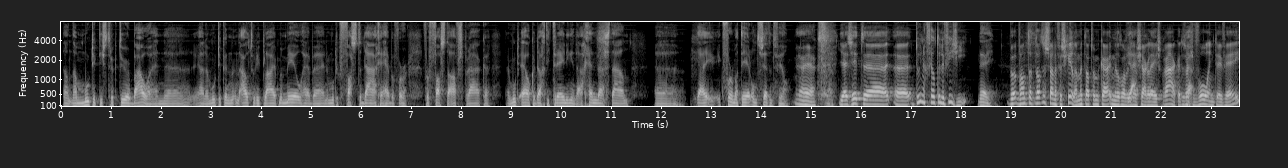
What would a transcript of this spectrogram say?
dan, dan moet ik die structuur bouwen. En eh, ja, dan moet ik een, een auto-reply op mijn mail hebben. En dan moet ik vaste dagen hebben voor, voor vaste afspraken. Daar moet elke dag die training in de agenda staan. Eh, ja, ik formateer ontzettend veel. Ja, ja. Jij zit... doe je nog veel televisie? Nee. Wa- Want dat, dat is wel een verschil, hè, met dat we elkaar inmiddels al Ja. zes jaar geleden spraken. Dus als je vol in tv...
